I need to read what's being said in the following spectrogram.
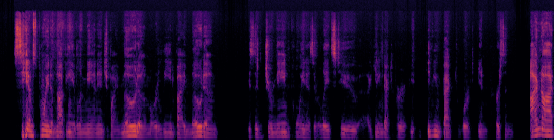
Sam's point of not being able to manage by modem or lead by modem is a germane point as it relates to uh, getting back to per, getting back to work in person. I'm not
